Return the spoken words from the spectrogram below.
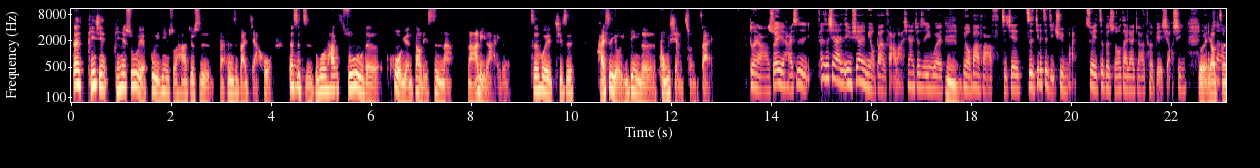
但平行平行输入也不一定说它就是百分之百假货，但是只不过它输入的货源到底是哪哪里来的，这会其实。还是有一定的风险存在，对啊，所以还是，但是现在因为现在也没有办法嘛，现在就是因为嗯没有办法直接、嗯、直接自己去买，所以这个时候大家就要特别小心。对，要真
